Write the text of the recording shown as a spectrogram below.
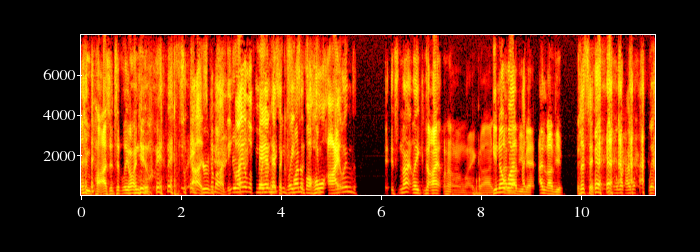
too positively on you? it's like It does. you're- Come on, the you're- Isle of when Man has a making great fun sense of a of whole island. It's not like the island. Oh my God! You know I what? love you, I- man. I love you. Listen, you know what? I, want- when,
